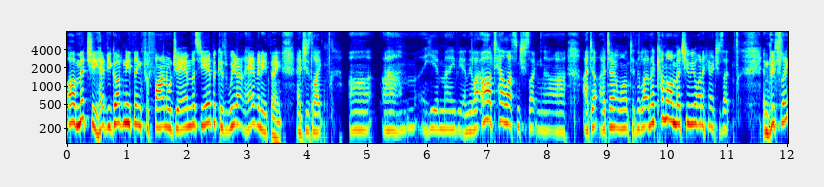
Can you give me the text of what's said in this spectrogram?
"Oh, Mitchie, have you got anything for Final Jam this year? Because we don't have anything." And she's like, "Uh, um, yeah, maybe." And they're like, "Oh, tell us." And she's like, "No, I don't, I don't want to." And they're like, "No, come on, Mitchie, we want to hear." And she's like, and this like,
